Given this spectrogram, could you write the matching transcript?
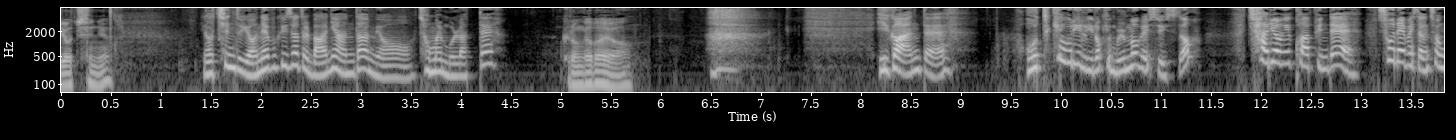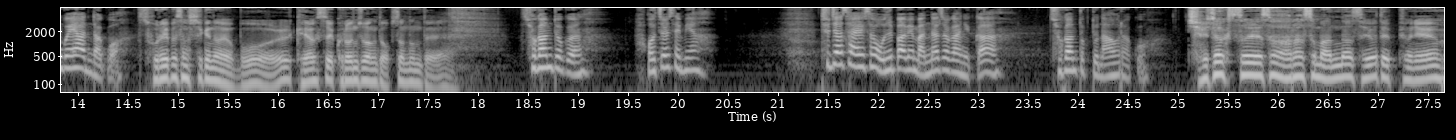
여친이요? 여친도 연예부 기자들 많이 안다며. 정말 몰랐대? 그런가 봐요. 이거 안 돼. 어떻게 우리를 이렇게 물먹일 수 있어? 촬영이 코앞인데 손해배상 청구해야 한다고. 손해배상식이나요, 뭘. 계약서에 그런 조항도 없었는데. 조 감독은 어쩔 셈이야. 투자사에서 오늘 밤에 만나자고 하니까 조 감독도 나오라고. 제작사에서 알아서 만나세요, 대표님.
